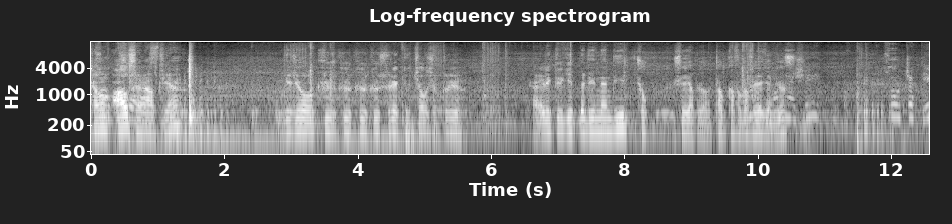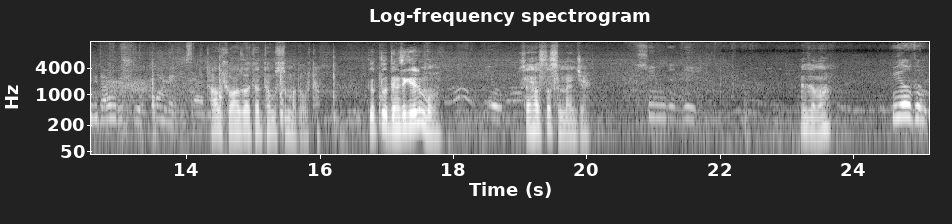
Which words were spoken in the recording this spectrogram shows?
Tamam al şey sen 6'ya. Gece o kür kür kür kür sürekli çalışıp duruyor. Yani elektrik gitmediğinden değil çok şey yapıyor. Tam kafa kafaya geliyor. Her şey soğutacak diye bir daha uğraşıyor. Kombi misali. Tam şu an zaten tam ısınmadı ortam. Göktuğ denize girelim mi oğlum? Yok. Sen hastasın bence. Şimdi değil. Ne zaman? Yiyordum.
